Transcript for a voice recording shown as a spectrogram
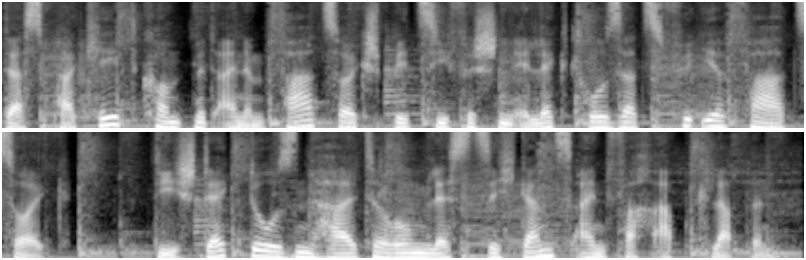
Das Paket kommt mit einem fahrzeugspezifischen Elektrosatz für Ihr Fahrzeug. Die Steckdosenhalterung lässt sich ganz einfach abklappen.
